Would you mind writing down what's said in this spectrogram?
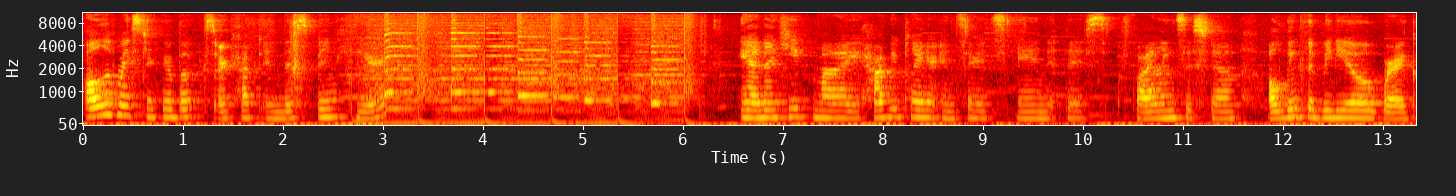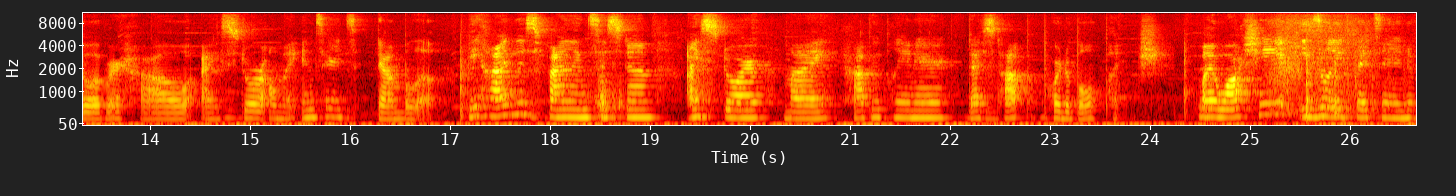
All of my sticker books are kept in this bin here. And I keep my Happy Planner inserts in this filing system. I'll link the video where I go over how I store all my inserts down below. Behind this filing system, I store my Happy Planner desktop portable punch. My washi easily fits in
